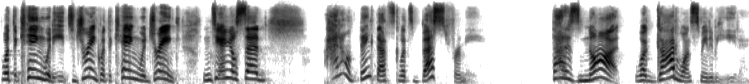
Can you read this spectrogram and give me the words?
what the king would eat, to drink what the king would drink. And Daniel said, I don't think that's what's best for me. That is not what God wants me to be eating.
